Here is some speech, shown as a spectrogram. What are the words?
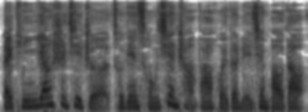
来听央视记者昨天从现场发回的连线报道。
